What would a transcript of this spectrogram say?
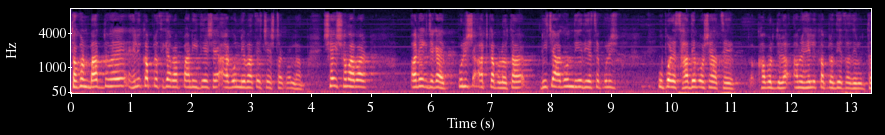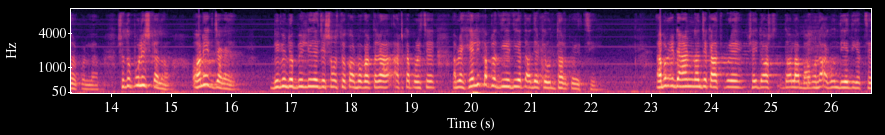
তখন বাধ্য হয়ে হেলিকপ্টার থেকে আমরা পানি দিয়ে সে আগুন নেভাতে চেষ্টা করলাম। সেই সময় আবার অনেক জায়গায় পুলিশ আটকা পড়ল। তার নিচে আগুন দিয়ে দিয়েছে, পুলিশ উপরে ছাদে বসে আছে, খবর দিল, আমরা হেলিকপ্টার দিয়ে তাদের উদ্ধার করলাম। শুধু পুলিশ কেন? অনেক জায়গায় বিভিন্ন বিল্ডিংয়ে যে সমস্ত কর্মকর্তারা আটকা পড়েছে, আমরা হেলিকপ্টার দিয়ে দিয়ে তাদেরকে উদ্ধার করেছি। এমনকি নারায়ণগঞ্জে কাজপুরে সেই দশ দলা ভবন আগুন দিয়ে দিয়েছে।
